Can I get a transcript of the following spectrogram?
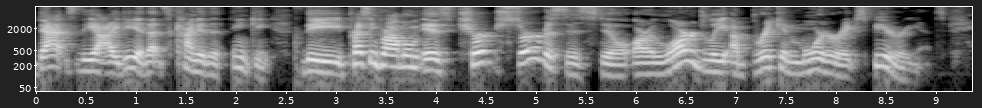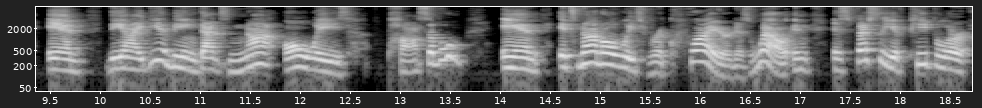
that's the idea. That's kind of the thinking. The pressing problem is church services still are largely a brick and mortar experience. And the idea being that's not always possible and it's not always required as well. And especially if people are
